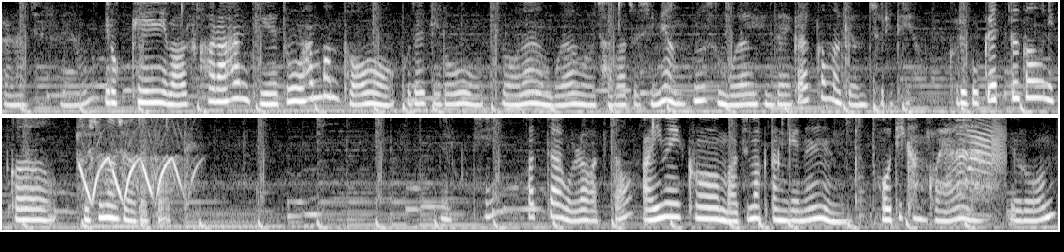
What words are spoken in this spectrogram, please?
발라주세요. 이렇게 마스카라 한 뒤에도 한 번 더 고데기로 원하는 모양으로 잡아주시면 속눈썹 모양이 굉장히 깔끔하게 연출이 돼요. 그리고 꽤 뜨거우니까 조심하셔야 될 것 같아요. 이렇게 바짝 올라갔죠? 아이 메이크업 마지막 단계는 어디 간 거야? 이런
